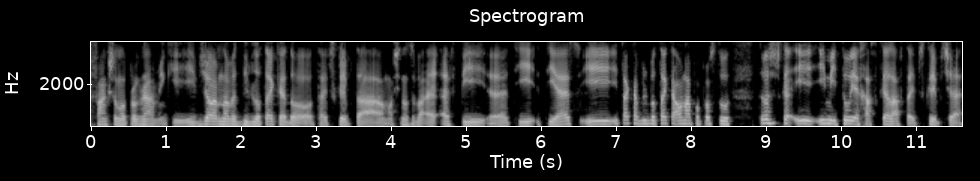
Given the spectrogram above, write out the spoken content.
functional programming i, wziąłem nawet bibliotekę do TypeScripta, ona się nazywa e, FPTS i, i taka biblioteka, ona po prostu troszeczkę imituje Haskella w TypeScriptie.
